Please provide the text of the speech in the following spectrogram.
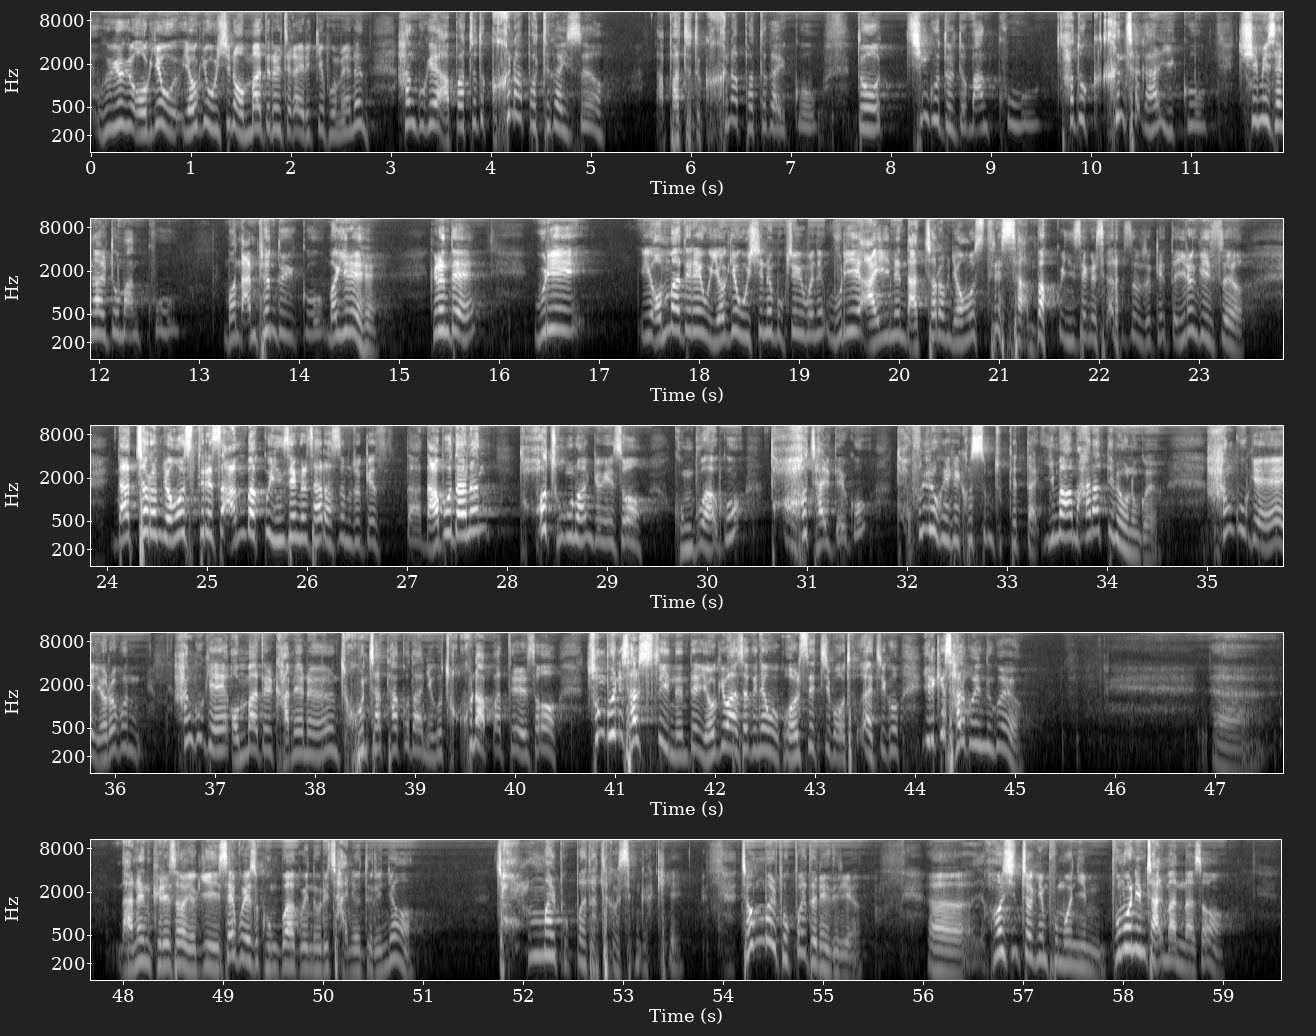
여기, 여기, 오시는 엄마들을 제가 이렇게 보면은 한국에 아파트도 큰 아파트가 있어요. 아파트도 큰 아파트가 있고 또 친구들도 많고 차도 큰 차가 있고 취미 생활도 많고 뭐 남편도 있고 막 이래. 그런데 우리 이 엄마들의 여기 오시는 목적이 뭐냐? 우리 아이는 나처럼 영어 스트레스 안 받고 인생을 살았으면 좋겠다. 이런 게 있어요. 나처럼 영어 스트레스 안 받고 인생을 살았으면 좋겠다. 나보다는 더 좋은 환경에서 공부하고 더 잘 되고 더 훌륭하게 컸으면 좋겠다. 이 마음 하나 때문에 오는 거예요. 한국에 여러분 한국에 엄마들 가면은 좋은 차 타고 다니고 좋은 아파트에서 충분히 살 수도 있는데 여기 와서 그냥 월세집 얻어가지고 이렇게 살고 있는 거예요. 어, 나는 그래서 여기 세부에서 공부하고 있는 우리 자녀들은요 정말 복 받았다고 생각해. 정말 복 받은 애들이에요. 어, 헌신적인 부모님, 부모님 잘 만나서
